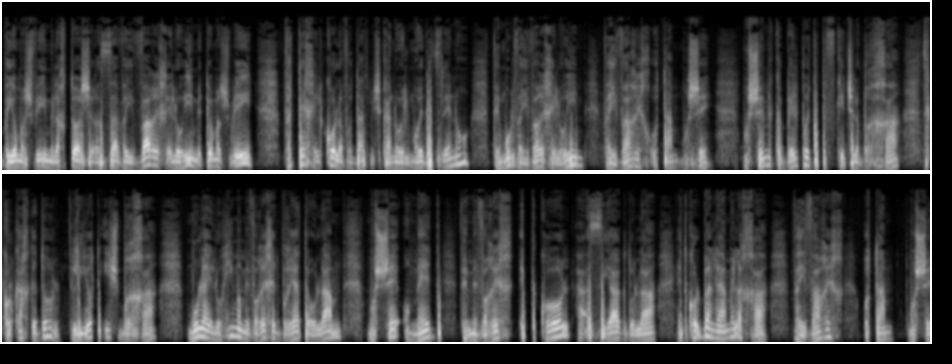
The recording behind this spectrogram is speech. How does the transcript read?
ביום השביעי מלאכתו אשר עשה, ויברך אלוהים את יום השביעי, ותחל כל עבודת משכן אוהל מועד אצלנו, ומול ויברך אלוהים, ויברך אותם משה. משה מקבל פה את התפקיד של הברכה, זה כל כך גדול, להיות איש ברכה מול האלוהים המברך את בריאת העולם, משה עומד ומברך את כל העשייה הגדולה, את כל בעלי המלאכה, ויברך אותם משה.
